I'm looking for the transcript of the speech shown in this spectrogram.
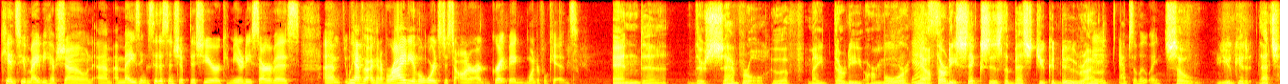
kids who maybe have shown um, amazing citizenship this year, community service. Um, we have a, a variety of awards just to honor our great, big, wonderful kids. And uh, there's several who have made 30 or more. Now, 36 is the best you could do, right? Absolutely. So you get it. That's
